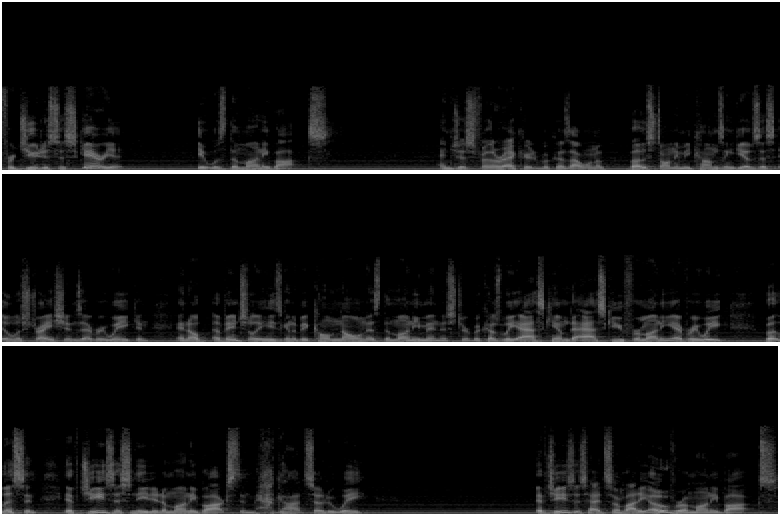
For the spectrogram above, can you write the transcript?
For Judas Iscariot, it was the money box. And just for the record, because I want to boast on him, he comes and gives us illustrations every week. And, and eventually he's going to become known as the money minister because we ask him to ask you for money every week. But listen, if Jesus needed a money box, then God, so do we. If Jesus had somebody over a money box,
